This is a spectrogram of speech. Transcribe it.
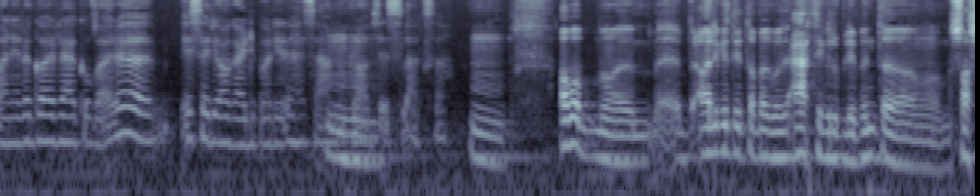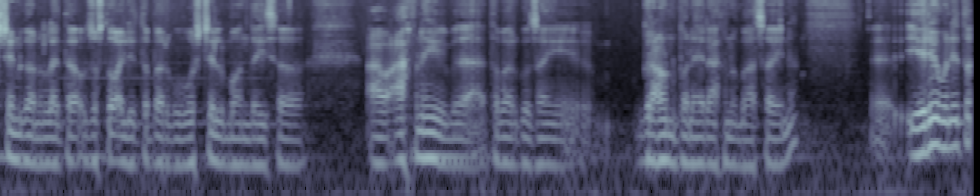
भनेर गरिरहेको भएर यसरी अगाडि बढिरहेको छ हाम्रो जस्तो लाग्छ। अब अलिकति तपाईँको आर्थिक रूपले पनि त सस्टेन गर्नलाई त जस्तो अहिले तपाईँहरूको होस्टेल बन्दैछ अब आफ्नै तपाईँहरूको चाहिँ ग्राउन्ड बनाइराख्नु भएको छ होइन? हेऱ्यो भने त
